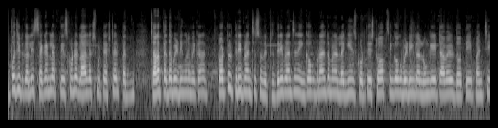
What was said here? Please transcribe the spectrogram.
opposite గల్లీ సెకండ్ లెఫ్ట్ తీసుకుంటే రాజలక్ష్మి టెక్స్టైల్ పెద్ద చాలా పెద్ద బిల్డింగ్ ఉంది. మీకు టోటల్ త్రీ బ్రాంచెస్ ఉంది. త్రీ బ్రాంచెస్ ఇంకొక బ్రాంచ్లో మనం బిల్డింగ్స్ కుర్తీ స్టాప్స్ ఇంకొక బిల్డింగ్లో లుంగి టవెల్ ధోతి పంచి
